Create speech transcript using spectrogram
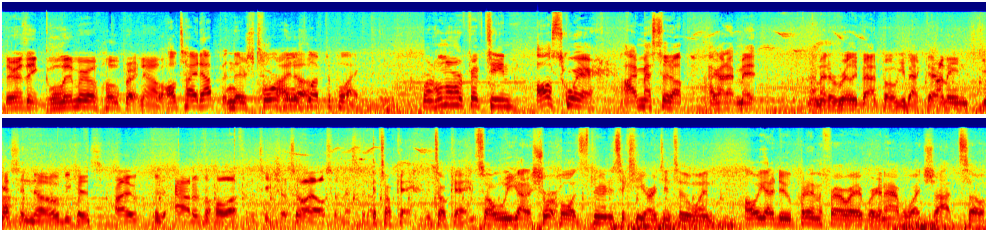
There is a glimmer of hope right now. All tied up, and there's four Tied holes up. left to play. We're on hole number 15, all square. I messed it up. I gotta admit, I made a really bad bogey back there. I mean, yes and no because I was out of the hole after the tee shot, so I also messed it up. It's okay, it's okay. So we got a short hole, it's 360 yards into the wind. All we gotta do, put it in the fairway, we're gonna have a wedge shot. So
